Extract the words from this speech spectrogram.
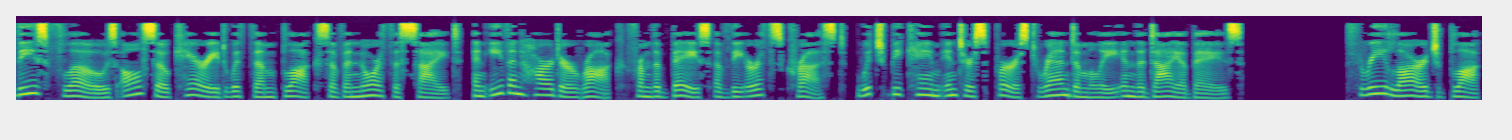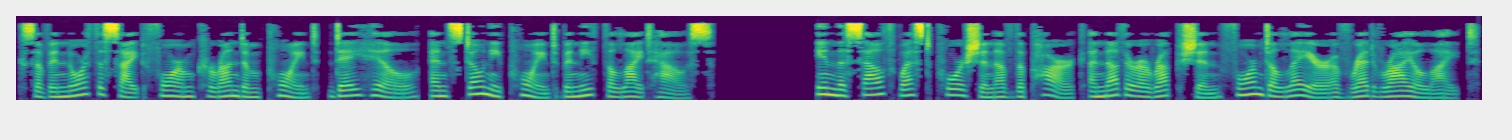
These flows also carried with them blocks of anorthosite, an even harder rock from the base of the Earth's crust, which became interspersed randomly in the diabase. Three large blocks of anorthosite form Corundum Point, Day Hill, and Stony Point beneath the lighthouse. In the southwest portion of the park another eruption formed a layer of red rhyolite.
